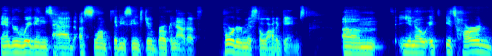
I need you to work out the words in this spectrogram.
Andrew Wiggins had a slump that he seems to have broken out of. Porter missed a lot of games. Um, you know, it, it's hard.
